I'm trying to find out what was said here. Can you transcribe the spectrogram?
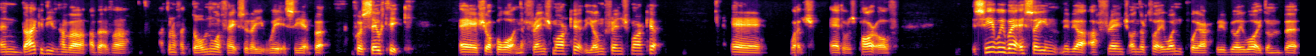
and that could even have a, a bit of a I don't know if a domino effect's the right way to say it, but for Celtic uh, shop a lot in the French market, the young French market, uh, which Ed was part of. Say we went to sign maybe a, a French under twenty one player, we really wanted him, but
